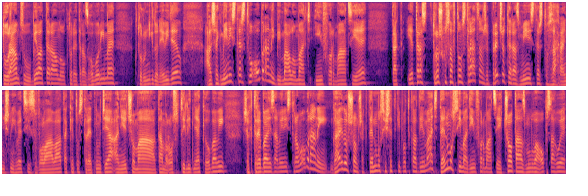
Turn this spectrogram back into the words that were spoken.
tú rámcovú bilaterálnu, o ktorej teraz hovoríme, ktorú nikto nevidel. Ale však ministerstvo obrany by malo mať informácie, tak ja teraz trošku sa v tom strácam, že prečo teraz ministerstvo zahraničných vecí zvoláva takéto stretnutia a niečo má tam rozptýliť nejaké obavy, však treba aj za ministrom obrany, Gajdošom, však ten musí všetky podklady mať, ten musí mať informácie, čo tá zmluva obsahuje,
